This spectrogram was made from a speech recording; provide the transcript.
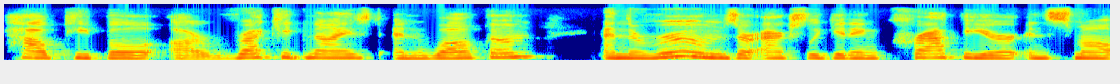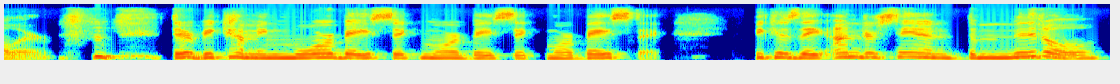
how people are recognized and welcome. And the rooms are actually getting crappier and smaller. They're becoming more basic, more basic, more basic because they understand the middle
